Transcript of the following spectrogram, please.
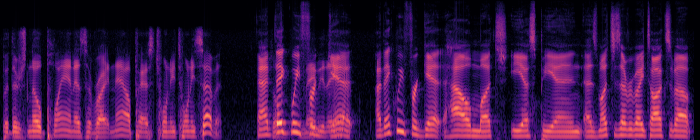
but there's no plan as of right now past 2027. And I So think we maybe they have- forget. I think we forget how much ESPN, as much as everybody talks about,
